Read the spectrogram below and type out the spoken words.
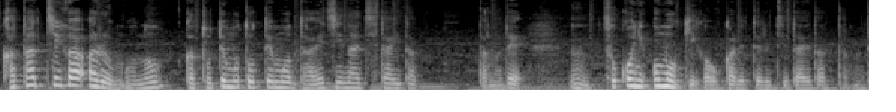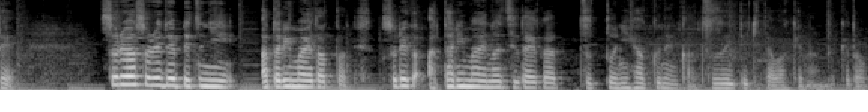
形があるものがとてもとても大事な時代だったので、うん、そこに重きが置かれてる時代だったのでそれはそれで別に当たり前だったんです。それが当たり前の時代がずっと200年間続いてきたわけなんだけど。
